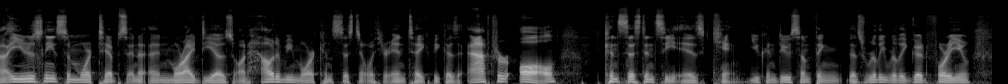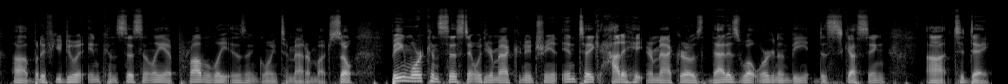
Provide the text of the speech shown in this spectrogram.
Uh, you just need some more tips and, and more ideas on how to be more consistent with your intake because, after all, consistency is king. You can do something that's really, really good for you, uh, but if you do it inconsistently, it probably isn't going to matter much. So, being more consistent with your macronutrient intake, how to hit your macros, that is what we're going to be discussing uh, today.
